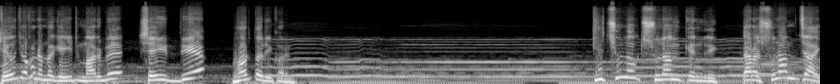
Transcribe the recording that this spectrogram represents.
কেউ যখন আপনাকে ইট মারবে, সেই ইট দিয়ে ঘর তৈরি করেন। কিছু লোক সুনাম কেন্দ্রিক। তারা সুনাম চায়।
